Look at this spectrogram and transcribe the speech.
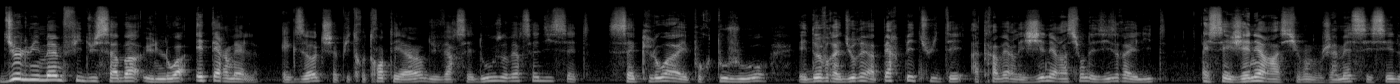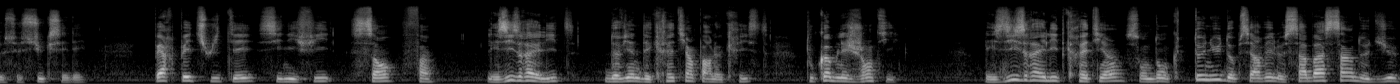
Dieu lui-même fit du sabbat une loi éternelle. Exode chapitre 31 du verset 12 au verset 17. Cette loi est pour toujours et devrait durer à perpétuité à travers les générations des Israélites, et ces générations n'ont jamais cessé de se succéder. Perpétuité signifie sans fin. Les Israélites deviennent des chrétiens par le Christ, tout comme les gentils. Les Israélites chrétiens sont donc tenus d'observer le sabbat saint de Dieu.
